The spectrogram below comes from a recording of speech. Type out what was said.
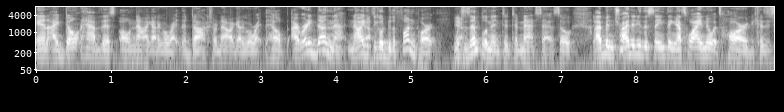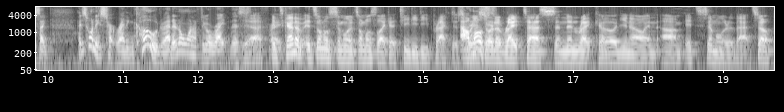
And I don't have this, oh, now I got to go write the docs or now I got to go write the help. I already done that. Now I get to go do the fun part, which Yeah. is implemented to match that. So I've been trying to do the same thing. That's why I know it's hard because it's like, I just want to start writing code, right? I don't want to have to go write this Yeah, stuff, right? it's kind of it's almost similar. It's almost like a TDD practice where you sort of write tests and then write code, you know, and um, it's similar to that. So,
